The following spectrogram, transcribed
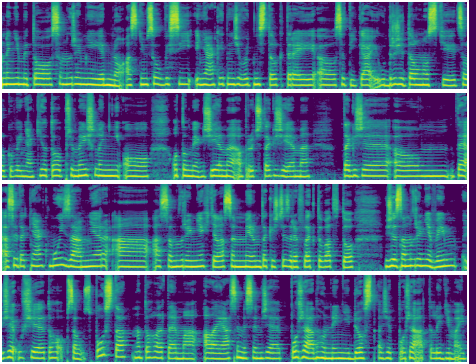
není mi to samozřejmě jedno a s tím souvisí i nějaký ten životní styl, který uh, se týká i udržitelnosti, celkově nějakého toho přemýšlení o, o tom, jak žijeme a proč tak žijeme. Takže um, to je asi tak nějak můj záměr a, a samozřejmě chtěla jsem jenom tak ještě zreflektovat to, že samozřejmě vím, že už je toho obsahu spousta na tohle téma, ale já si myslím, že pořád ho není dost a že pořád lidi mají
